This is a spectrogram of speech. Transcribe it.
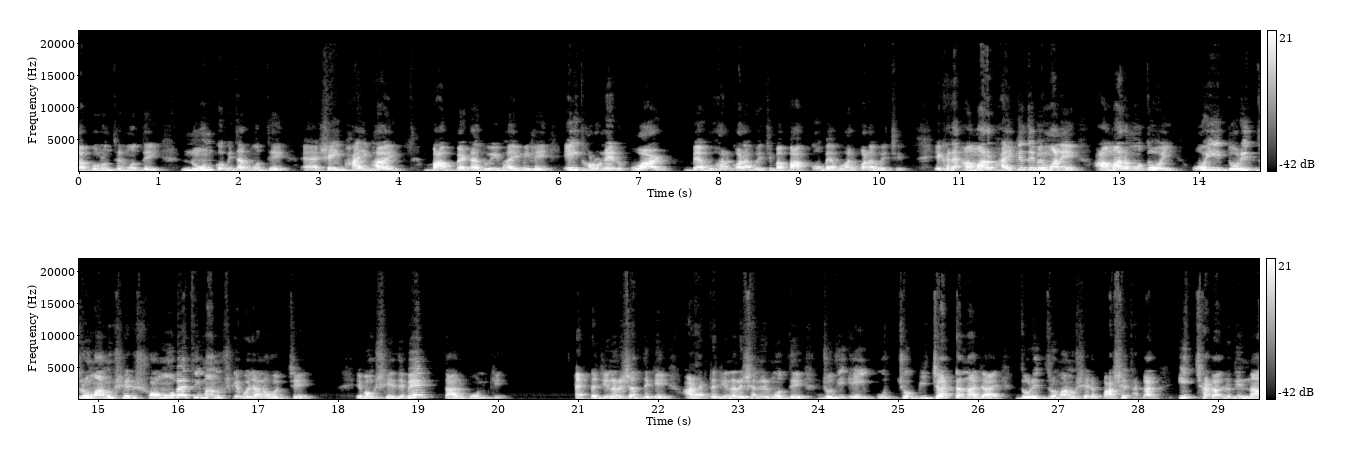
কাব্যগ্রন্থের মধ্যেই নুন কবিতার মধ্যে সেই ভাই ভাই, বাপ বেটা দুই ভাই মিলে এই ধরনের ওয়ার্ড ব্যবহার করা হয়েছে বা বাক্য ব্যবহার করা হয়েছে। এখানে আমার ভাইকে দেবে মানে আমার মতোই ওই দরিদ্র মানুষের সমব্যথী মানুষকে বোঝানো হচ্ছে এবং সে দেবে তার বোনকে। একটা জেনারেশন থেকে আর একটা জেনারেশনের মধ্যে যদি এই উচ্চ বিচারটা না যায়, দরিদ্র মানুষের পাশে থাকার ইচ্ছাটা যদি না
